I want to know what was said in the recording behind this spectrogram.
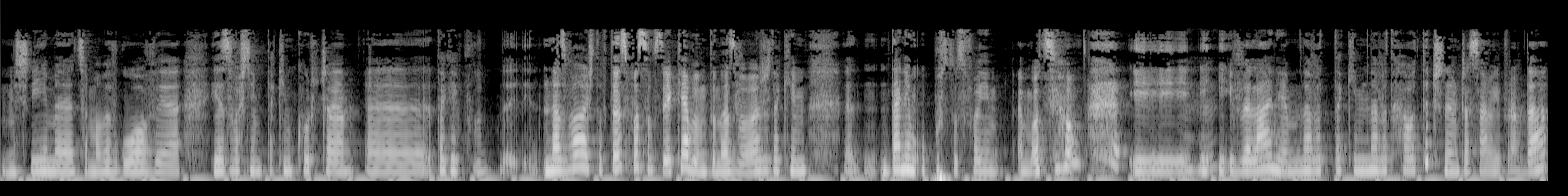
myślimy, co mamy w głowie, jest właśnie takim kurczę, e, tak jak nazwałaś to w ten sposób, jak ja bym to nazwała, że takim e, daniem upustu swoim emocjom i, mhm. i, i wylaniem, nawet takim, nawet chaotycznym czasami, prawda?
